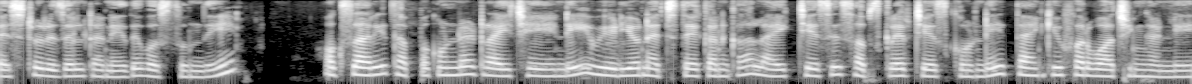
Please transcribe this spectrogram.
బెస్ట్ రిజల్ట్ అనేది వస్తుంది. ఒకసారి తప్పకుండా ట్రై చేయండి. వీడియో నచ్చితే కనుక లైక్ చేసి సబ్స్క్రైబ్ చేసుకోండి. థ్యాంక్ యూ ఫర్ వాచింగ్ అండి.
